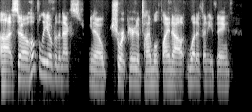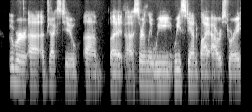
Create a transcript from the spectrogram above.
Uh, so hopefully over the next you know short period of time we'll find out what if anything Uber uh, objects to, um, but uh, certainly we we stand by our story.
